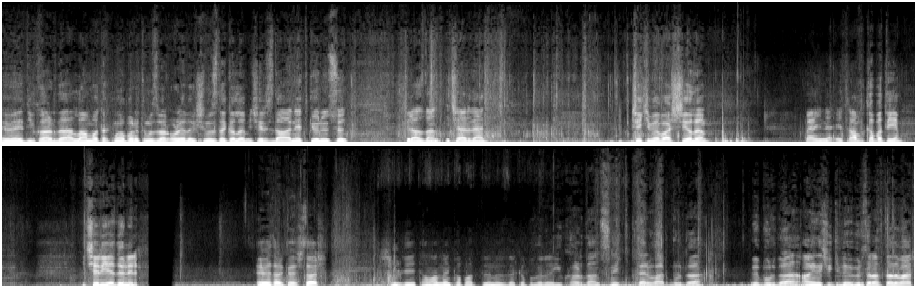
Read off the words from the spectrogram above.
Evet yukarıda lamba takma aparatımız var. Oraya da ışığımızı takalım. İçerisi daha net görünsün. Birazdan içeriden çekime başlayalım. Ben yine etrafı kapatayım. İçeriye dönelim. Evet arkadaşlar. Şimdi tamamen kapattığınızda kapıları yukarıdan sineklikler var burada ve burada. Aynı şekilde öbür tarafta da var.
